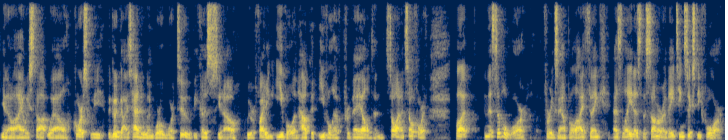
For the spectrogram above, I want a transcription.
you know, I always thought, well, of course, we, the good guys had to win World War II because, you know, we were fighting evil and how could evil have prevailed and so on and so forth. But in the Civil War, for example, I think as late as the summer of 1864,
